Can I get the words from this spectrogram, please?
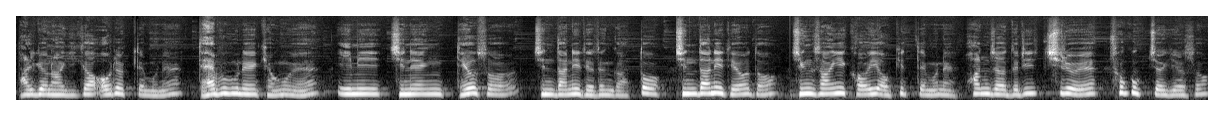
발견하기가 어렵기 때문에 대부분의 경우에 이미 진행되어서 진단이 되든가 또 진단이 되어도 증상이 거의 없기 때문에 환자들이 치료에 소극적이어서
